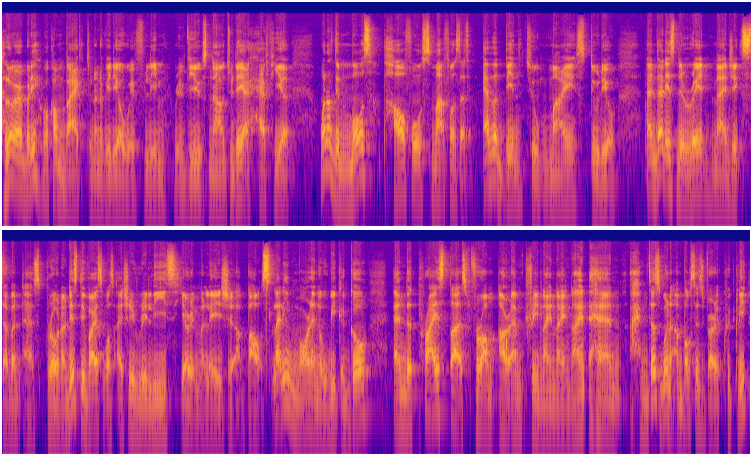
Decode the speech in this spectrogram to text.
Hello everybody, welcome back to another video with Lim Reviews. Now today I have here one of the most powerful smartphones that's ever been to my studio and that is the Red Magic 7S Pro. Now this device was actually released here in Malaysia about slightly more than a week ago and the price starts from RM3999 and I'm just going to unbox this very quickly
